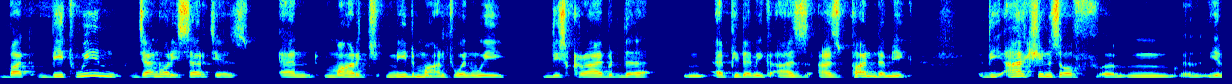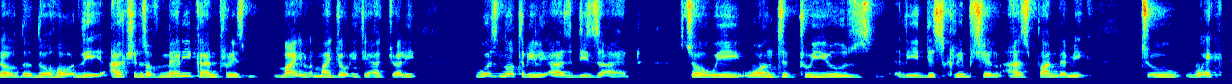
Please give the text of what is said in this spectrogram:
But between January 30th and March, mid-March, when we described the um, epidemic as, as pandemic, the actions of um, you know the the, whole, the actions of many countries by majority actually was not really as desired. So we wanted to use the description as pandemic to wake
